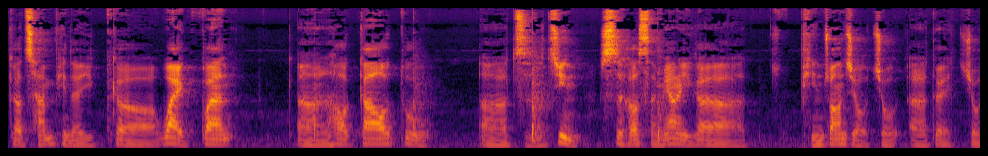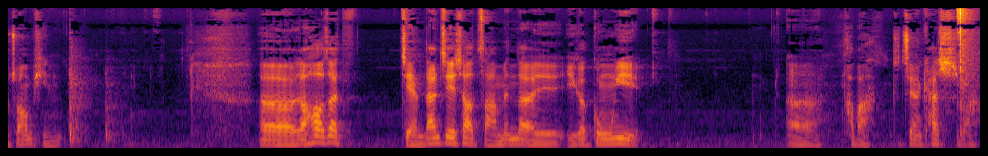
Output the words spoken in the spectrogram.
个产品的一个外观，呃，然后高度，呃，直径，适合什么样的一个瓶装酒酒，呃，对，酒装瓶，呃，然后再简单介绍咱们的一个工艺，呃，好吧，就这样开始吧。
